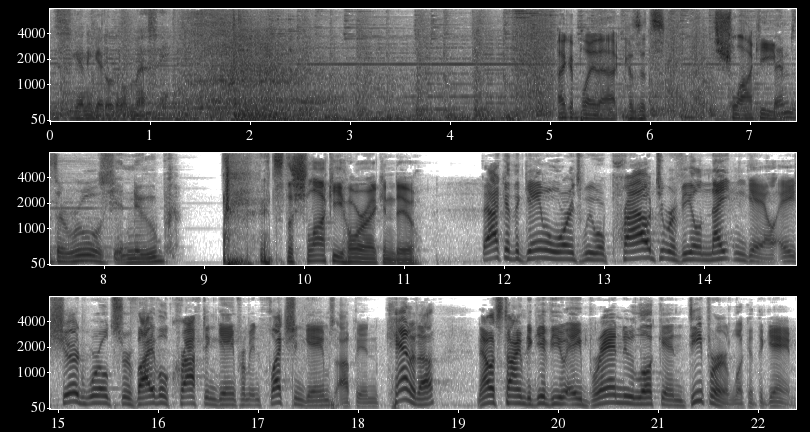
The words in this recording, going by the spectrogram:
This is gonna get a little messy. I could play that because it's schlocky. Them's the rules, you noob. it's the schlocky horror I can do. Back at the Game Awards, we were proud to reveal Nightingale, a shared world survival crafting game from Inflection Games up in Canada. Now it's time to give you a brand new look and deeper look at the game,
